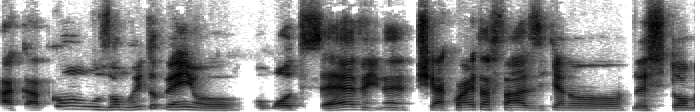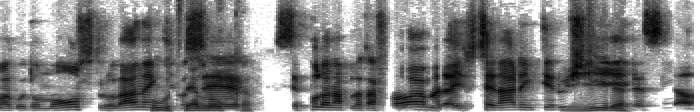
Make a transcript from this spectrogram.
a Capcom usou muito bem o, o Mode 7, né? Acho que é a quarta fase, que é no, no estômago do monstro lá, né? que Putz, é você, louca. você pula na plataforma, daí cenário inteiro Gira. gira, assim, tal.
